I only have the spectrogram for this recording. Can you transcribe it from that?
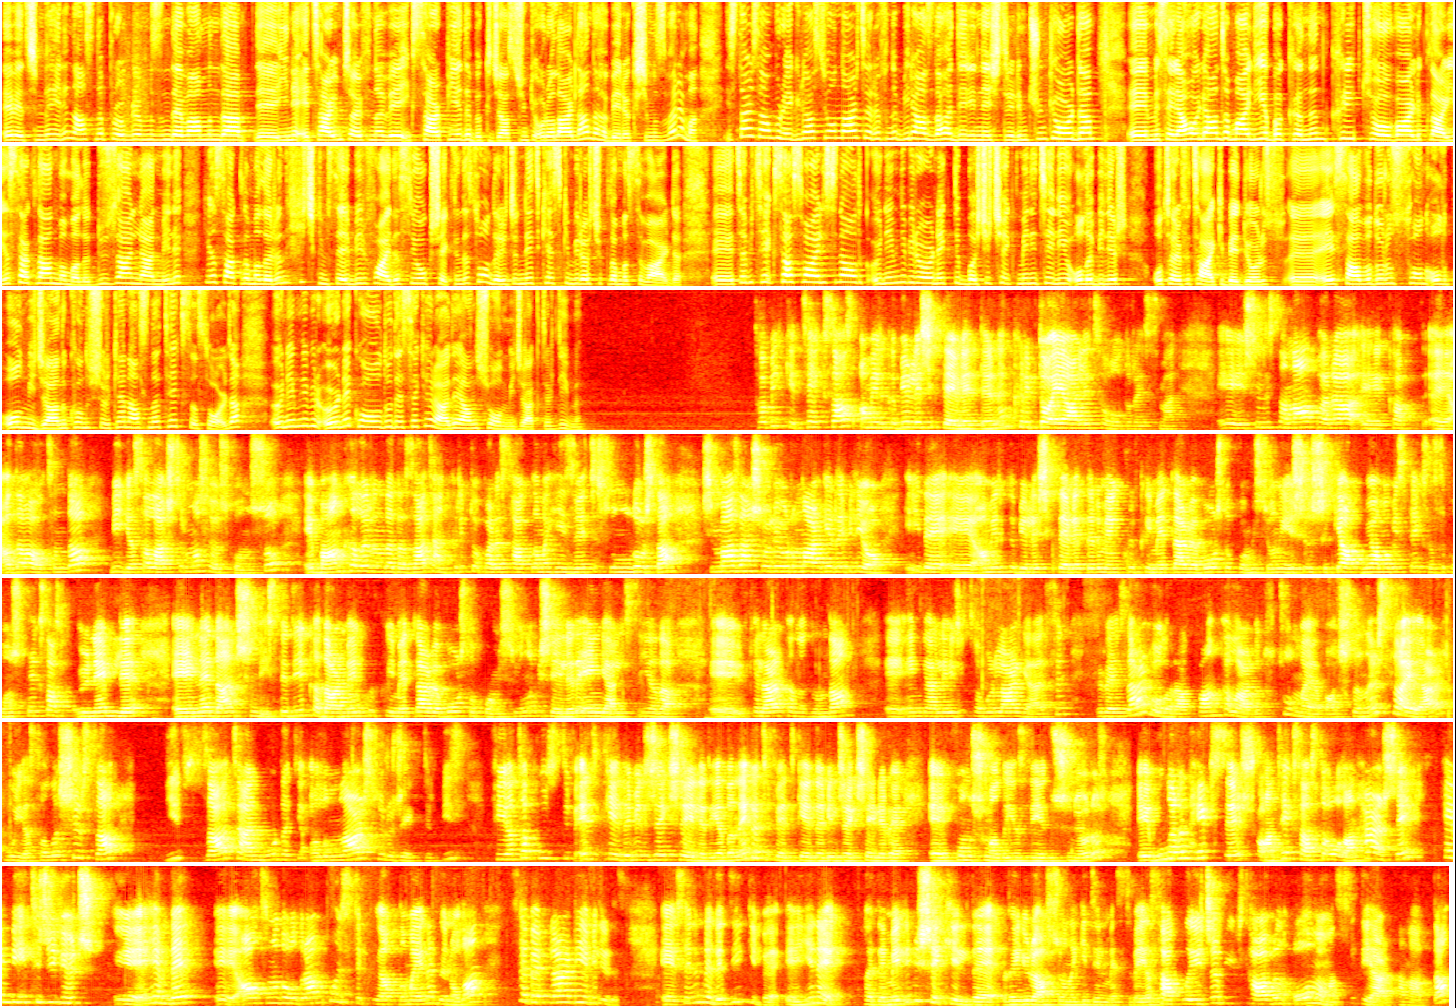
Evet şimdi Helin aslında programımızın devamında e, yine Ethereum tarafına ve XRP'ye de bakacağız. Çünkü oralardan da haber akışımız var ama istersen bu regülasyonlar tarafını biraz daha derinleştirelim. Çünkü orada e, mesela Hollanda Maliye Bakanı'nın kripto varlıklar yasaklanmamalı, düzenlenmeli, yasaklamaların hiç kimseye bir faydası yok şeklinde son derece net keskin bir açıklaması vardı. E, tabii Teksas valisini aldık. Önemli bir örnekti. Başı çekme niteliği olabilir. O tarafı takip ediyoruz. E, El Salvador'un son olup olmayacağını konuşurken aslında Texas orada önemli bir örnek oldu desek herhalde yanlış olmayacaktır değil mi? Tabii ki Teksas Amerika Birleşik Devletleri'nin kripto eyaleti oldu resmen. E, şimdi sanal para e, kap- e, adı altında bir yasalaştırma söz konusu. E, bankalarında da zaten kripto para saklama hizmeti sunulursa, şimdi bazen şöyle yorumlar gelebiliyor. İyi de e, Amerika Birleşik Devletleri Menkul Kıymetler ve Borsa Komisyonu yeşil ışık yakmıyor ama biz Texas'ı konuştuk. Texas önemli. E, neden? Şimdi istediği kadar Menkul Kıymetler ve Borsa Komisyonu bir şeyleri engellesin ya da e, ülkeler kanadından e, engelleyici tavırlar gelsin. Rezerv olarak bankalarda tutulmaya başlanırsa eğer bu yasalaşırsa biz zaten buradaki alımlar sürecektir. Biz fiyata pozitif etki edebilecek şeyleri ya da negatif etki edebilecek şeyleri e, konuşmalıyız diye düşünüyoruz. E, bunların hepsi şu an Teksas'ta olan her şey hem bir itici güç e, hem de e, altını dolduran pozitif fiyatlamaya neden olan sebepler diyebiliriz. E, senin de dediğin gibi e, yine kademeli bir şekilde regülasyona gidilmesi ve yasaklayıcı bir tavrın olmaması diğer kanatta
